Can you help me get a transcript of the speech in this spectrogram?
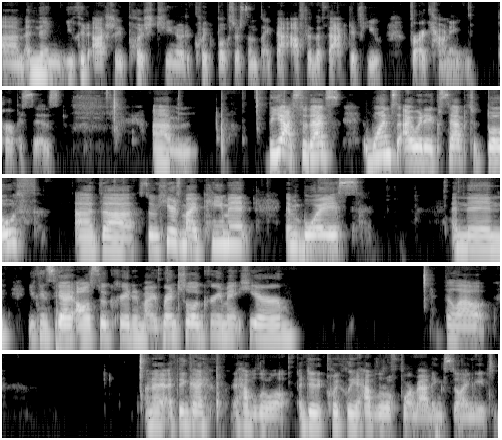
um, and then you could actually push to, you know to QuickBooks or something like that after the fact if you for accounting purposes. Um, but yeah, so that's once I would accept both uh, the so here's my payment invoice and then you can see I also created my rental agreement here. Fillout. And I, I, think I have a little, I did it quickly. I have a little formatting still I need to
